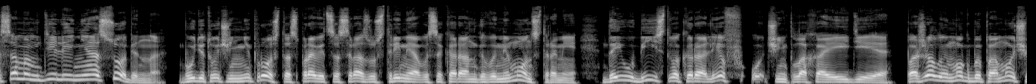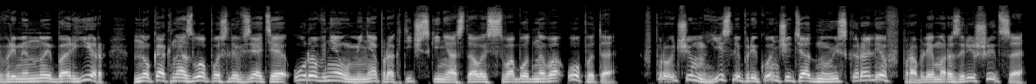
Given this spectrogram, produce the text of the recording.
самом деле не особенно. Будет очень непросто справиться сразу с тремя высокоранговыми монстрами, да и убийство королев очень плохая идея. Пожалуй, мог бы помочь временной барьер, но как назло после взятия уровня у меня практически не осталось свободного опыта. Впрочем, если прикончить одну из королев, проблема разрешится.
